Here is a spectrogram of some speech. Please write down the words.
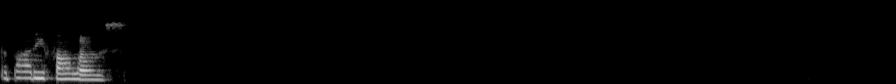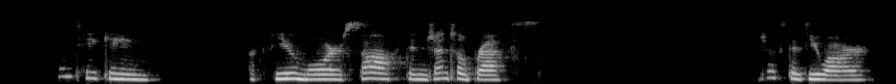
the body follows. And taking a few more soft and gentle breaths, just as you are.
